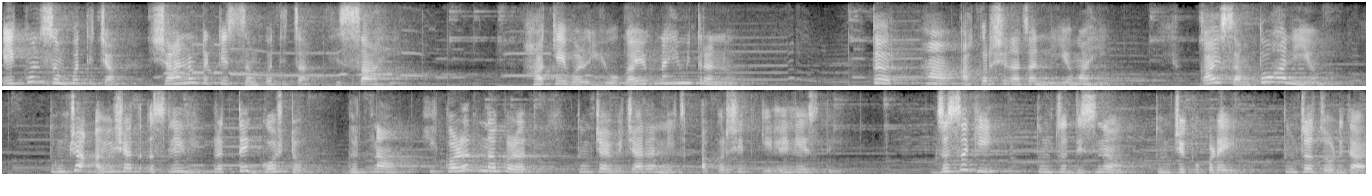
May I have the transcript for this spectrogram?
एकूण संपत्तीच्या शहाण्णव टक्के संपत्तीचा हिस्सा आहे. हा केवळ योगायोग नाही मित्रांनो. तर हा आकर्षणाचा नियम आहे. काय सांगतो हा नियम? तुमच्या आयुष्यात असलेली प्रत्येक गोष्ट घटना ही कळत न कळत तुमच्या विचारांनीच आकर्षित केलेली असते. जसं की तुमचं दिसणं तुमचे कपडे तुमचा जोडीदार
